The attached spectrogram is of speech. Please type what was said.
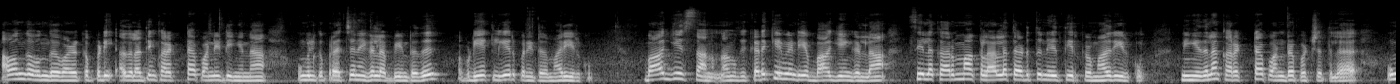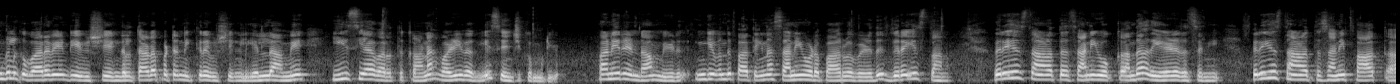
அவங்க அவங்க வழக்கப்படி அது எல்லாத்தையும் கரெக்டாக பண்ணிட்டீங்கன்னா உங்களுக்கு பிரச்சனைகள் அப்படின்றது அப்படியே கிளியர் பண்ணிட்டது மாதிரி இருக்கும். பாக்கியஸ்தானம் நமக்கு கிடைக்க வேண்டிய பாக்கியங்கள்லாம் சில கர்மாக்களால் தடுத்து நிறுத்தியிருக்கிற மாதிரி இருக்கும். நீங்கள் இதெல்லாம் கரெக்டாக பண்ணுற பட்சத்தில் உங்களுக்கு வர வேண்டிய விஷயங்கள் தடப்பட்டு நிற்கிற விஷயங்கள் எல்லாமே ஈஸியாக வரத்துக்கான வழிவகையை செஞ்சுக்க முடியும். பன்னிரெண்டாம் வீடு. இங்கே வந்து பார்த்தீங்கன்னா சனியோட பார்வை விழுது. விரயஸ்தானம். விரயஸ்தானத்தை சனி உட்காந்து அது ஏழரை சனி. விரயஸ்தானத்தை சனி பார்த்தா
